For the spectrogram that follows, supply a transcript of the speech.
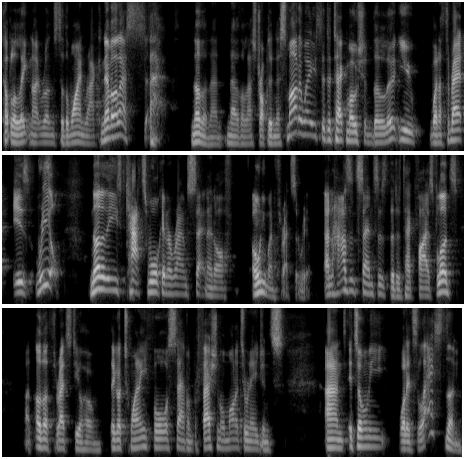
A couple of late night runs to the wine rack. Nevertheless, another nevertheless dropped in there. Smarter ways to detect motion that alert you when a threat is real. None of these cats walking around setting it off, only when threats are real. And hazard sensors that detect fires, floods, and other threats to your home. They got 24 7 professional monitoring agents. And it's only, well, it's less than,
